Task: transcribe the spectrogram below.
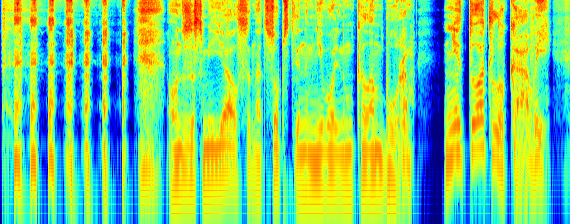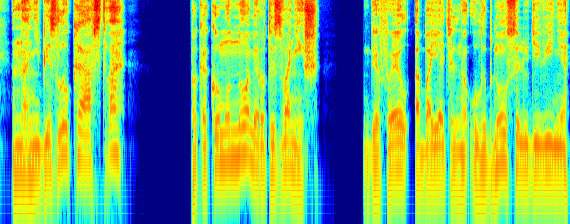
Он засмеялся над собственным невольным каламбуром. «Не тот лукавый, но не без лукавства». «По какому номеру ты звонишь?» ГФЛ обаятельно улыбнулся Людивине,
